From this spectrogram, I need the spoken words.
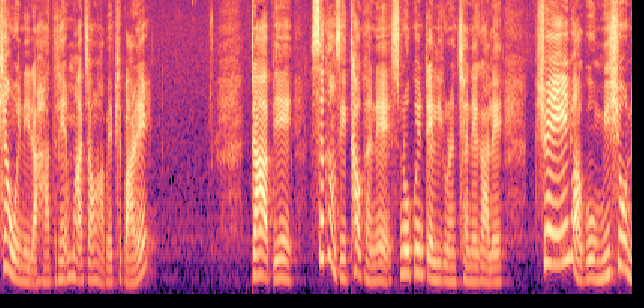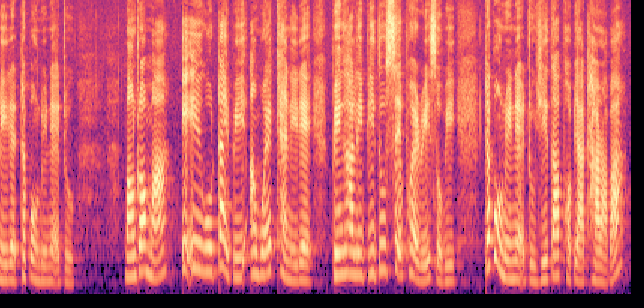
ဖြန့်ဝေနေတာဟာသတင်းအမှားအကြောင်းပါပဲဖြစ်ပါတယ်။ဒါအပြင်စစ်ကောင်စီထောက်ခံတဲ့ Snow Queen Telegram Channel ကလည်းရွှေအေးရွာကိုမီးရှို့နေတဲ့ဓာတ်ပုံတွေနဲ့အတူမောင်တော့မှာအေအေကိုတိုက်ပြီးအောင်ပွဲခံနေတဲ့ဘင်္ဂါလီပြည်သူစစ်အဖွဲ့တွေဆိုပြီးဓာတ်ပုံတွေနဲ့အတူရေးသားဖော်ပြထားတာပါ။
